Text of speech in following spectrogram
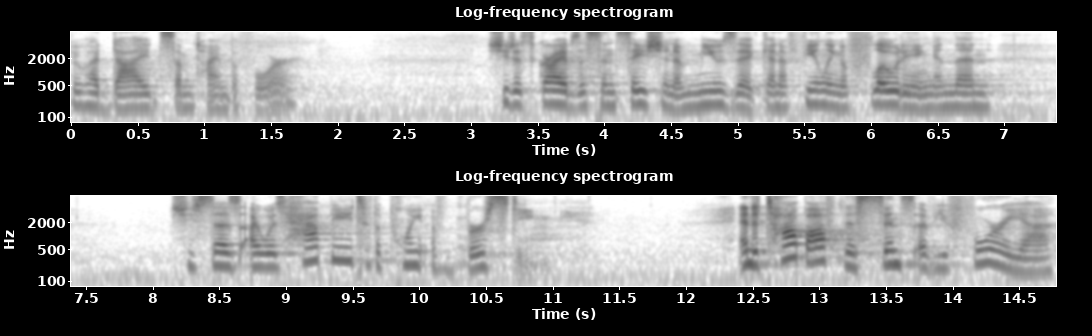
who had died some time before. She describes a sensation of music and a feeling of floating, and then she says, I was happy to the point of bursting. And to top off this sense of euphoria,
